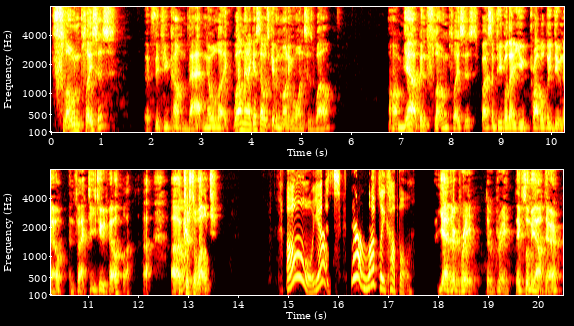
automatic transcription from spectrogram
flown places. If if you count that, no, like, well, I mean, I guess I was given money once as well. Um, yeah, I've been flown places by some people that you probably do know. In fact, you do know, uh, Oh. Crystal Welch. Oh yes, they're a lovely couple. Yeah, they're great. They're great. They flew me out there.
